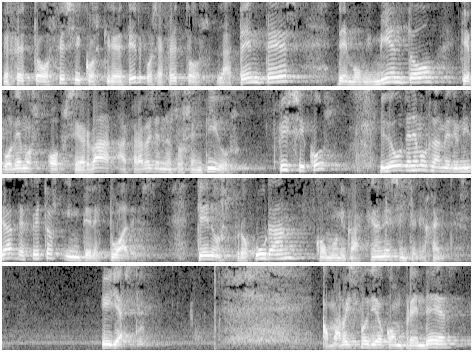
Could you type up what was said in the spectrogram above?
Efectos físicos quiere decir, pues efectos latentes, de movimiento, que podemos observar a través de nuestros sentidos físicos. Y luego tenemos la mediunidad de efectos intelectuales, que nos procuran comunicaciones inteligentes. Y ya está. Como habéis podido comprender,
